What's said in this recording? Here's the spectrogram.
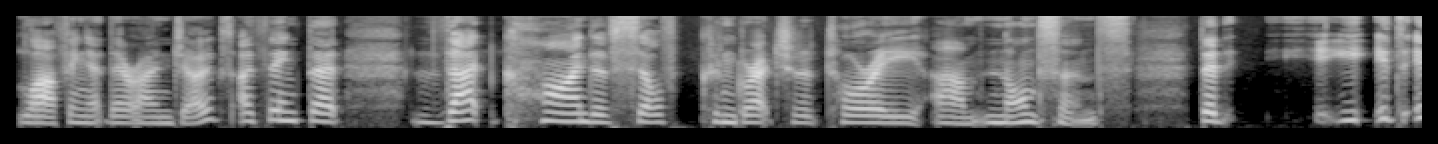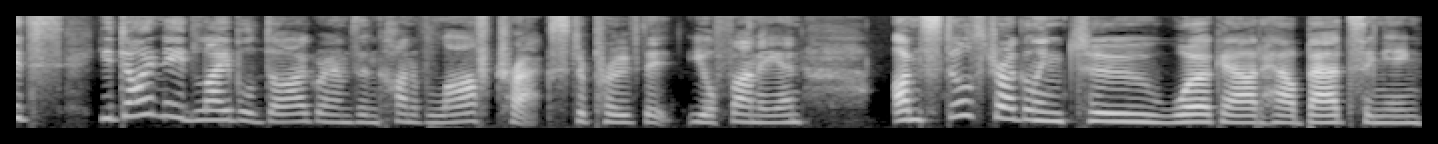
laughing at their own jokes. I think that that kind of self-congratulatory um, nonsense that it's it's you don't need labeled diagrams and kind of laugh tracks to prove that you're funny and i'm still struggling to work out how bad singing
